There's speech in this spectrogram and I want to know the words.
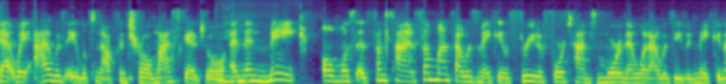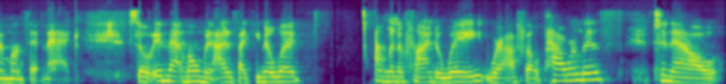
That way I was able to now control my schedule yeah. and then make almost at sometimes, some months I was making making three to four times more than what I was even making a month at Mac. So in that moment, I was like, you know what? I'm going to find a way where I felt powerless to now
